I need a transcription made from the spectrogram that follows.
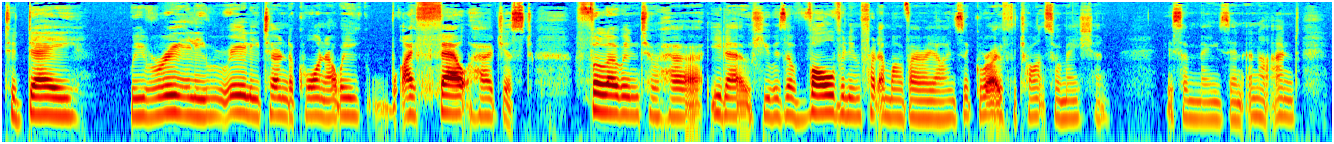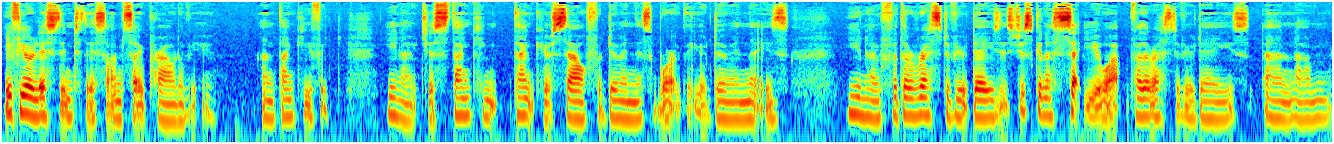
today we really, really turned a corner. We, I felt her just flow into her. You know, she was evolving in front of my very eyes. The growth, the transformation. It's amazing. And and if you're listening to this, I'm so proud of you, and thank you for, you know, just thanking thank yourself for doing this work that you're doing. That is, you know, for the rest of your days. It's just going to set you up for the rest of your days and um,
